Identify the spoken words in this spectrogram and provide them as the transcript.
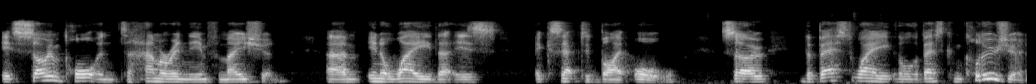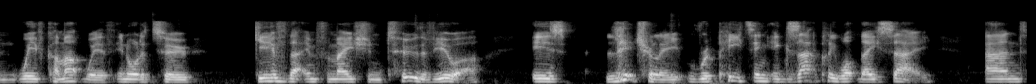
it's so important to hammer in the information um, in a way that is accepted by all. So the best way or the best conclusion we've come up with in order to give that information to the viewer is literally repeating exactly what they say and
